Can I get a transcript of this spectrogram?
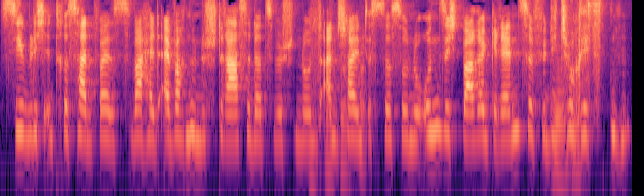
ziemlich interessant, weil es war halt einfach nur eine Straße dazwischen und anscheinend ist das so eine unsichtbare Grenze für die mhm. Touristen.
